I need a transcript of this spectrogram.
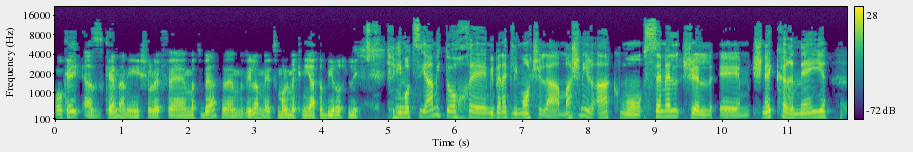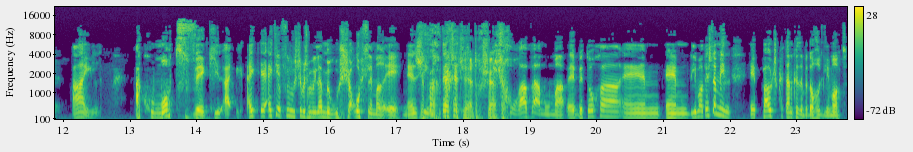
אוקיי, אז כן, אני שולף מטבע ומביא לה מאתמול מקניית הבירה שלי. היא מוציאה מתוך מבין הגלימות שלה מה שנראה כמו סמל של שני קרני איל. עקומות והייתי אפילו משתמש במילה מרושעות למראה מאיזושהי מתכת? שחורה ועמומה אה, בתוך הגלימות יש לה מין אה, פאוץ' קטן כזה בתוך הגלימות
